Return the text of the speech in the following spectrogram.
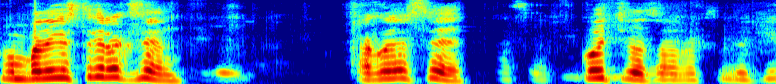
কোম্পানি কাছ থেকে রাখছেন? কাগজ আছে? কই ছিল সার্ফ এক্সেল দেখি।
